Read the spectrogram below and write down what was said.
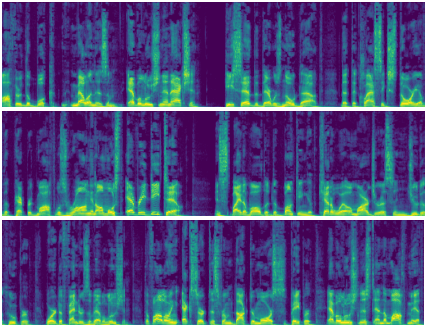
authored the book Melanism Evolution in Action. He said that there was no doubt that the classic story of the peppered moth was wrong in almost every detail. In spite of all the debunking of Kettlewell, Majerus, and Judith Hooper were defenders of evolution. The following excerpt is from Dr. Morris's paper, Evolutionist and the Moth Myth,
